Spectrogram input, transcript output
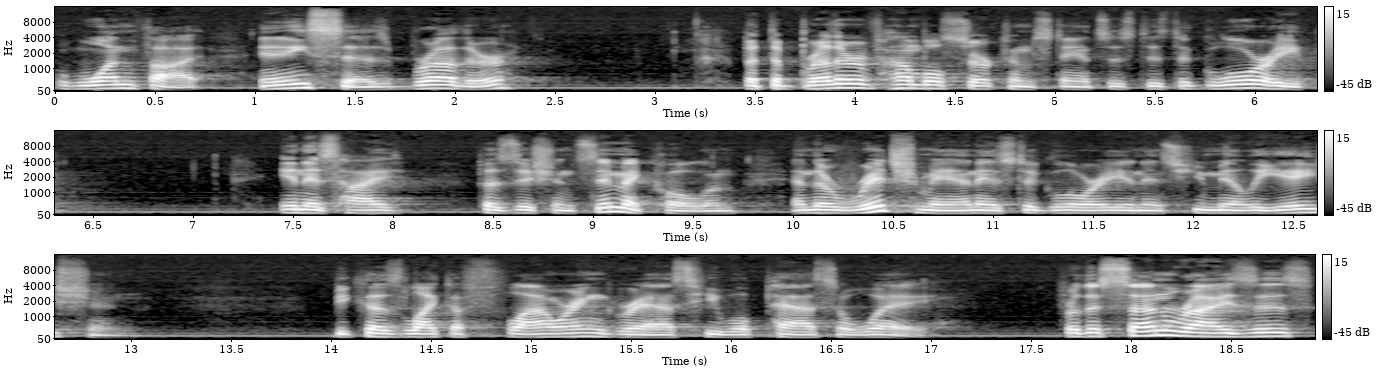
one thought. And he says, Brother, But the brother of humble circumstances does the glory in his high position, semicolon, and the rich man is to glory in his humiliation, because like a flowering grass he will pass away. For the sun rises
